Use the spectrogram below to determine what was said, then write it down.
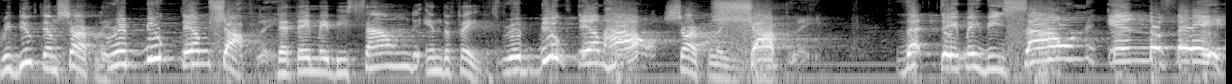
rebuke them sharply, Rebuke them sharply. that they may be sound in the faith. Rebuke them how? Sharply, Sharply. That they may be sound in the faith.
